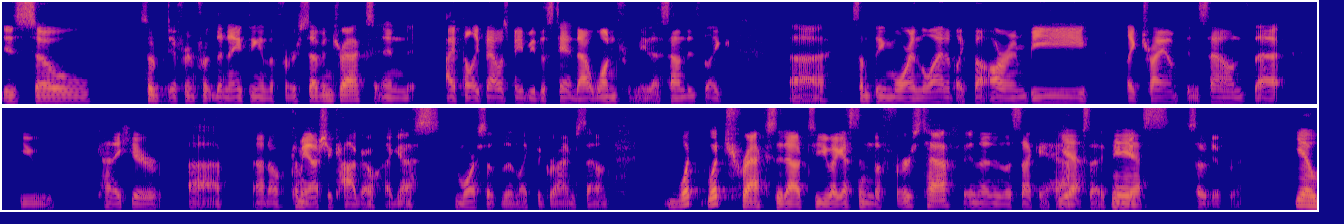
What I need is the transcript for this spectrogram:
is so so different for, than anything in the first seven tracks, and I felt like that was maybe the standout one for me. That sounded like uh, something more in the line of like the R and B, like triumphant sound that you kind of hear. Uh, I don't know, coming out of Chicago, I guess, more so than like the grime sound what what tracks it out to you? I guess in the first half and then in the second half. Yeah, I think yeah. it's so different. Yeah,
